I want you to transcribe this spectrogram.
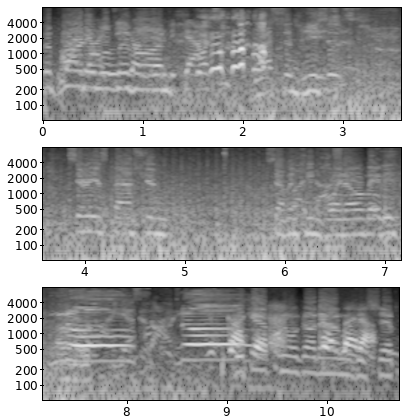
the party will live on. Rest in pieces. Sirius Bastion 17.0, maybe? No. Yes. No. The captain will go down with his ship.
